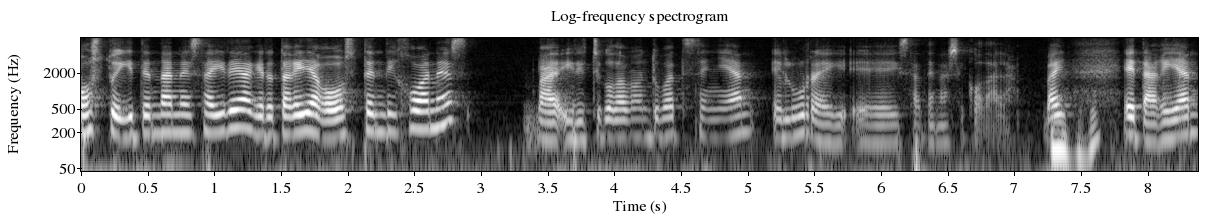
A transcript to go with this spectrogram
ostu egiten danez airea, gero eta gehiago osten di joanez, ba, iritsiko da momentu bat zeinean elurra e, izaten hasiko dala. Bai? Eta agian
